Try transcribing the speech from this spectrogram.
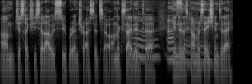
um, just like she said, I was super interested. So I'm excited to Aw, get into this conversation today.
